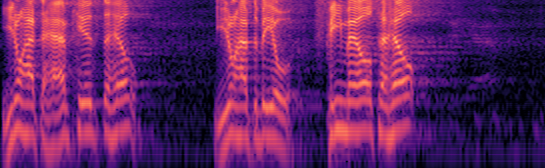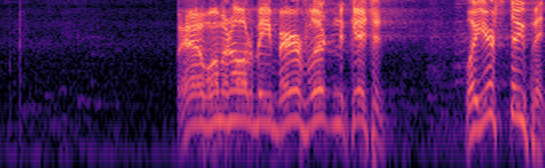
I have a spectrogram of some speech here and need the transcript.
You don't have to have kids to help. You don't have to be a female to help. Well, a woman ought to be barefoot in the kitchen. Well, you're stupid.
